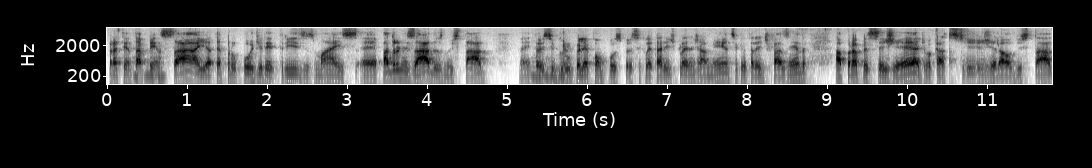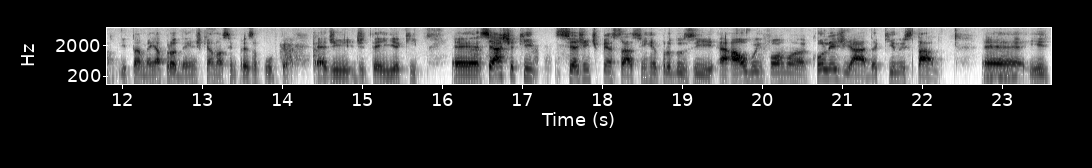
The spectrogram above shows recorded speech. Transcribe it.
para tentar uhum. pensar e até propor diretrizes mais é, padronizadas no Estado. Né? Então, uhum. esse grupo ele é composto pela Secretaria de Planejamento, Secretaria de Fazenda, a própria CGE, a Advocacia Geral do Estado e também a Prodente, que é a nossa empresa pública é, de, de TI aqui. É, você acha que se a gente pensasse em reproduzir é, algo em forma colegiada aqui no Estado, é, uhum. e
